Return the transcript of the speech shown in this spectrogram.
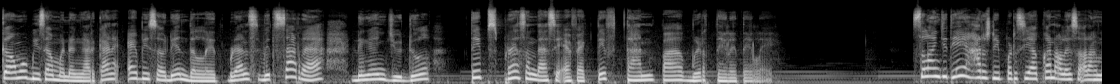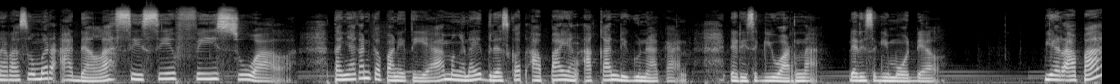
kamu bisa mendengarkan episode The Late Brunch with Sarah dengan judul Tips Presentasi Efektif Tanpa Bertele-tele. Selanjutnya yang harus dipersiapkan oleh seorang narasumber adalah sisi visual. Tanyakan ke panitia mengenai dress code apa yang akan digunakan dari segi warna, dari segi model, Biar apa?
